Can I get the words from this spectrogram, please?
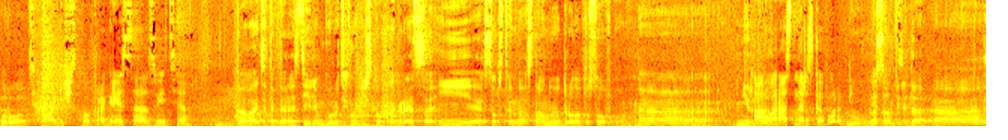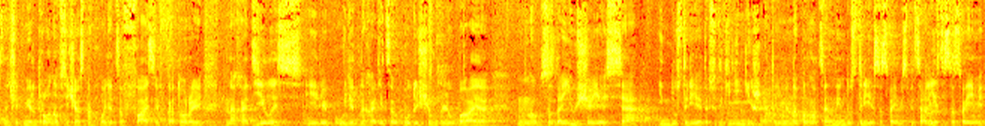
гуру технологического прогресса? Прогресса, развития? Давайте тогда разделим гуру технологического прогресса и, собственно, основную дронотусовку. Мир а, дрон... разные разговоры? Ну, на самом деле, да. А, значит, мир дронов сейчас находится в фазе, в которой находилась или будет находиться в будущем любая ну, создающаяся индустрия. Это все-таки не ниша, это именно полноценная индустрия со своими специалистами, со своими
